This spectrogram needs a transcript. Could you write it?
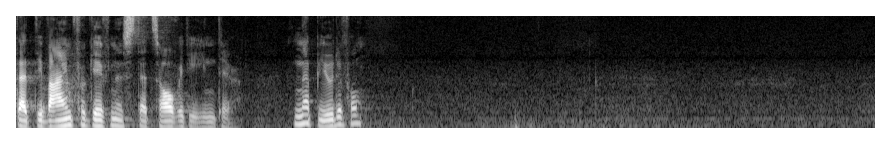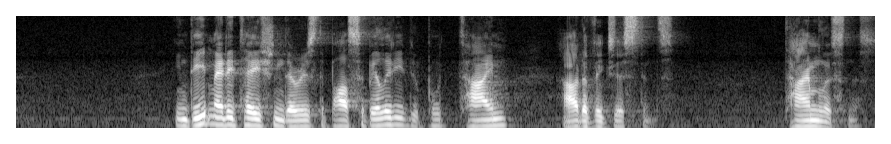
that divine forgiveness that's already in there. Isn't that beautiful? In deep meditation, there is the possibility to put time out of existence, timelessness,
